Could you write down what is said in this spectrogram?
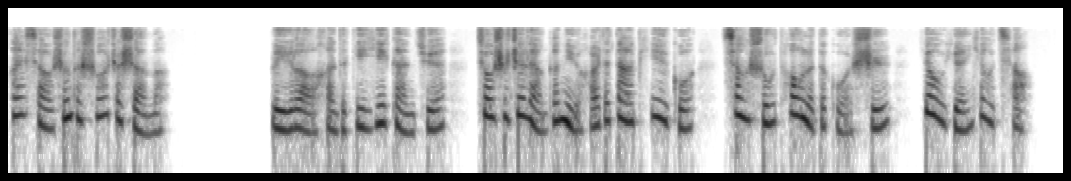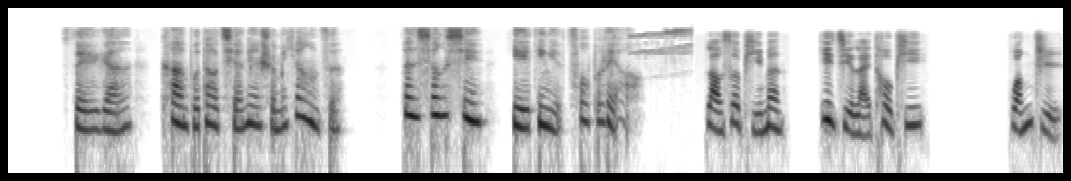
还小声地说着什么。李老汉的第一感觉就是这两个女孩的大屁股像熟透了的果实，又圆又翘。虽然。看不到前面什么样子，但相信一定也错不了。老色皮们，一起来透批！网址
